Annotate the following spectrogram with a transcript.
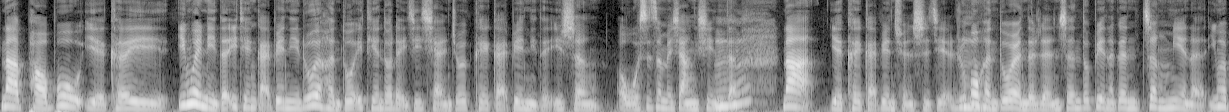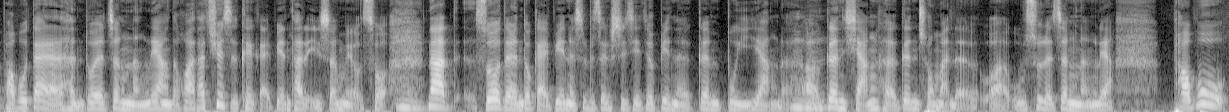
那跑步也可以，因为你的一天改变，你如果很多一天都累积起来，你就可以改变你的一生。哦，我是这么相信的。那也可以改变全世界。如果很多人的人生都变得更正面了，因为跑步带来了很多的正能量的话，他确实可以改变他的一生，没有错。那所有的人都改变了，是不是这个世界就变得更不一样了？呃，更祥和，更充满了呃无数的正能量。跑步。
